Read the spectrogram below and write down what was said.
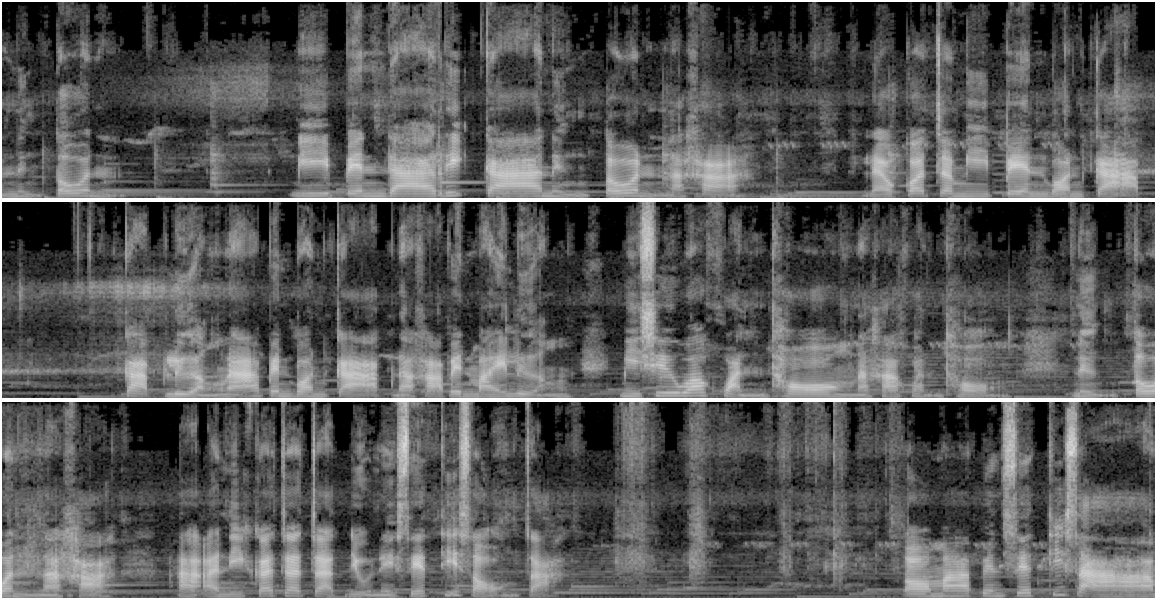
นหนึ่งต้น มีเป็นดาริกาหนึ่งต้นนะคะ แล้วก็จะมีเป็นบอลกาบกาบเหลืองนะ เป็นบอลกาบนะคะ เป็นไม้เหลือง มีชื่อว่าขวัญทองนะคะ ขวัญทองหนึ่งต้นนะคะ อะ อันนี้ก็จะจัดอยู่ในเซตที่สองจ้ะ ต่อมาเป็นเซตที่สาม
